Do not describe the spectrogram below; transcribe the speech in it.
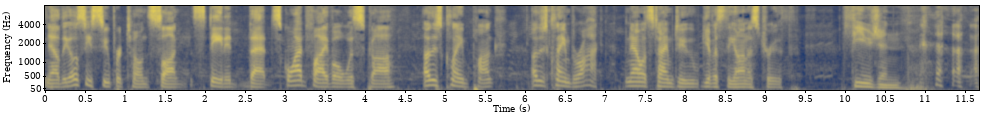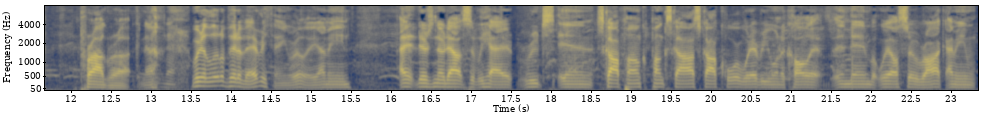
Now, the OC Supertones song stated that Squad 5 was ska, others claimed punk, others claimed rock. Now it's time to give us the honest truth. Fusion. prog rock. No, we're a little bit of everything, really. I mean, I, there's no doubts that we had roots in ska punk, punk ska, ska core, whatever you want to call it, and then but we also rock. I mean,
